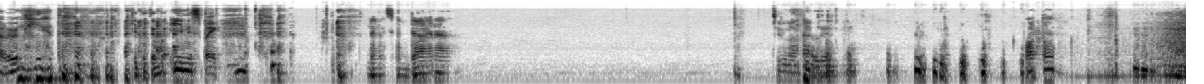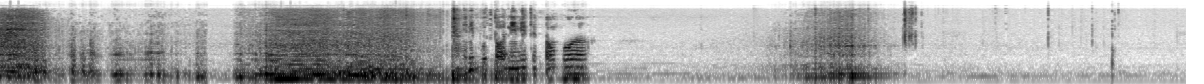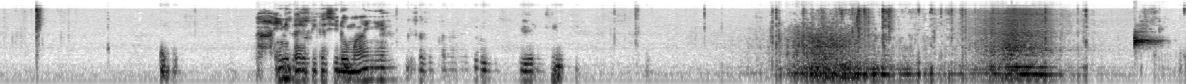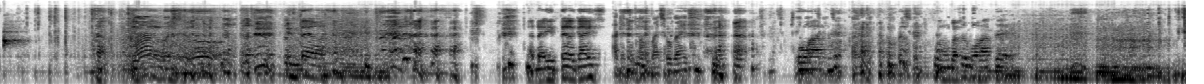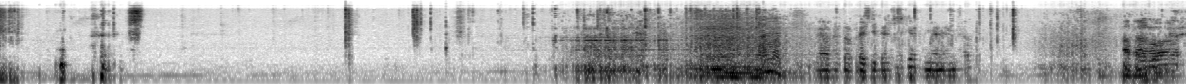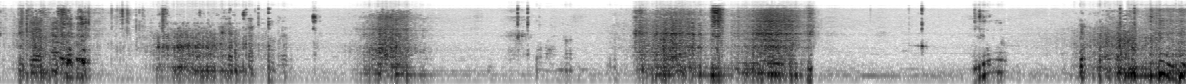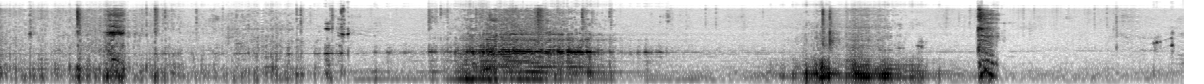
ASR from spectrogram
nggak lihat. Kita coba inspect dari saudara Coba. Kalian. foto. Nah ini buton ini tombol nah ini verifikasi domain Bisa suka itu. Intel. Ada Intel guys. ada tukang bakso guys Buat. tukang bakso dulu. Yang bakso bawa hati. dia pemain ML apa lu Oh, tujuannya Ini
